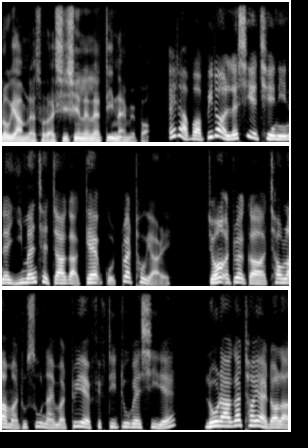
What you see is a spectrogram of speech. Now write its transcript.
လို့ရမလဲဆိုတာရှင်းရှင်းလင်းလင်းတိနိုင်မယ်ပေါ့ အဲ့ဒါပေါ့ပြီးတော့လက်ရှိအခြေအနေနဲ့ရီမန်းချက်ကြားက gap ကိုတွက်ထုတ်ရတယ်။ John အတွက်က6လမှာသူစုနိုင်မှာသူ့ရဲ့52ပဲရှိတယ်။လိုတာက600ဒေါ်လာ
